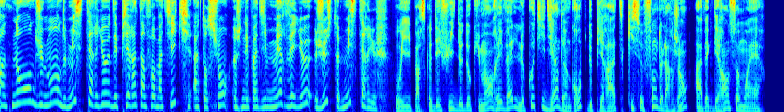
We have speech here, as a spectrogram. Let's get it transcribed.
Maintenant du monde mystérieux des pirates informatiques. Attention, je n'ai pas dit merveilleux, juste mystérieux. Oui, parce que des fuites de documents révèlent le quotidien d'un groupe de pirates qui se font de l'argent avec des ransomware.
